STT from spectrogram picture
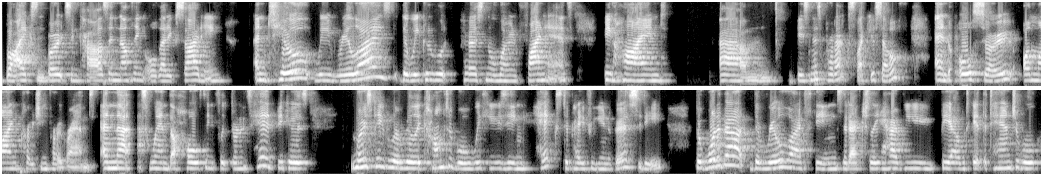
bikes and boats and cars and nothing all that exciting until we realized that we could put personal loan finance behind um, business products like yourself and also online coaching programs. And that's when the whole thing flipped on its head because most people are really comfortable with using HECS to pay for university. But what about the real life things that actually have you be able to get the tangible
